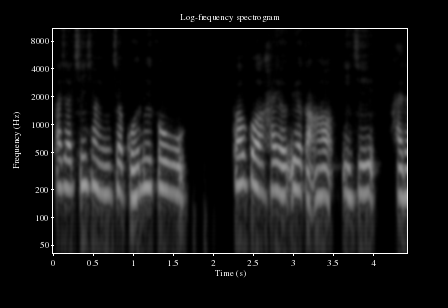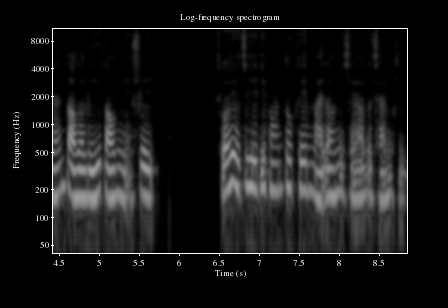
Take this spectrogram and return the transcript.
大家倾向于在国内购物。包括还有粤港澳以及海南岛的离岛免税，所有这些地方都可以买到你想要的产品。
